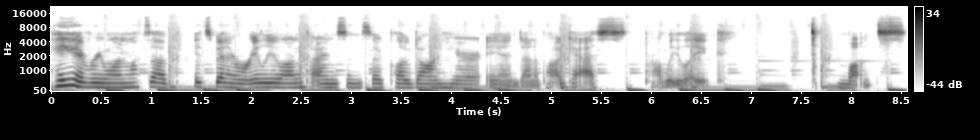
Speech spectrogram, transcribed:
Hey everyone, what's up? It's been a really long time since I've plugged on here and done a podcast, probably like months.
